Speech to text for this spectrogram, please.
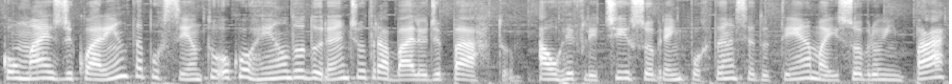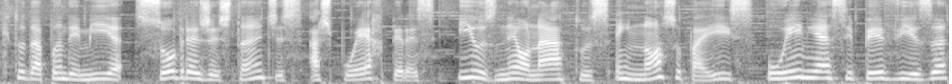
com mais de 40% ocorrendo durante o trabalho de parto. Ao refletir sobre a importância do tema e sobre o impacto da pandemia sobre as gestantes, as puérperas e os neonatos em nosso país, o NSP Visa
